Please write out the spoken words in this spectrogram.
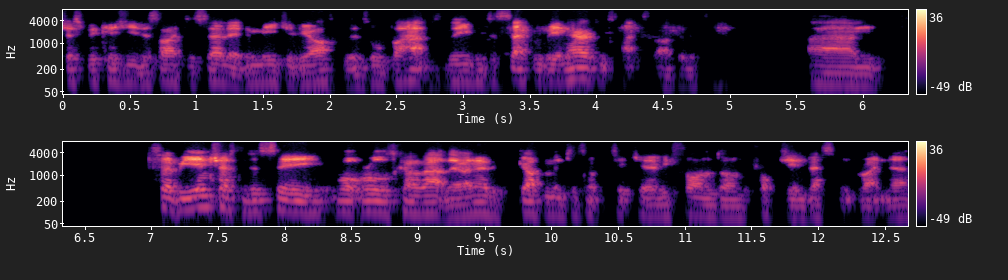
just because you decide to sell it immediately afterwards, or perhaps even to settle the inheritance tax liability. Um, so it'd be interesting to see what rules come about there. I know the government is not particularly fond on property investment right now,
